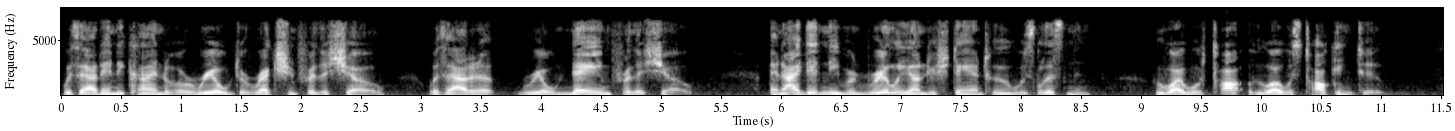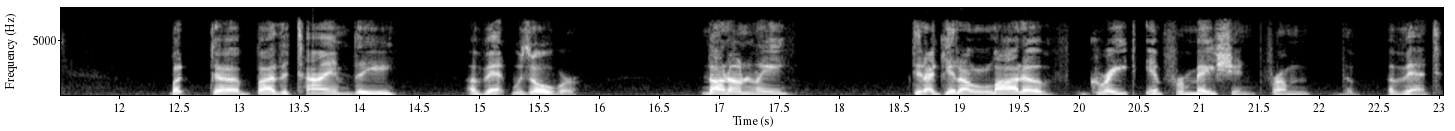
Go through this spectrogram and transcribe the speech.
without any kind of a real direction for the show, without a real name for the show. And I didn't even really understand who was listening, who I was ta- who I was talking to. But uh, by the time the event was over, not only did I get a lot of great information from the event,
